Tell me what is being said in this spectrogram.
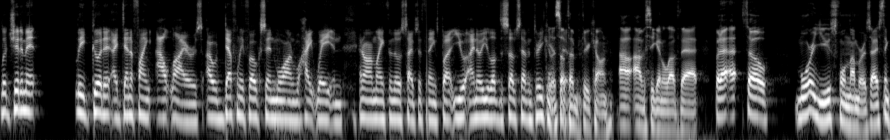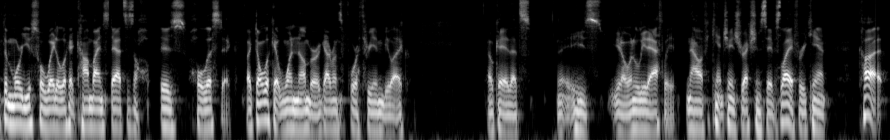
legitimately good at identifying outliers. I would definitely focus in more on height, weight, and, and arm length and those types of things. But you, I know you love the sub seven three. yeah, sub seven three cone. Uh, obviously, gonna love that. But uh, so more useful numbers. I just think the more useful way to look at combine stats is a is holistic. Like, don't look at one number. A guy runs a four three and be like, okay, that's he's you know an elite athlete. Now, if he can't change direction to save his life, or he can't cut,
